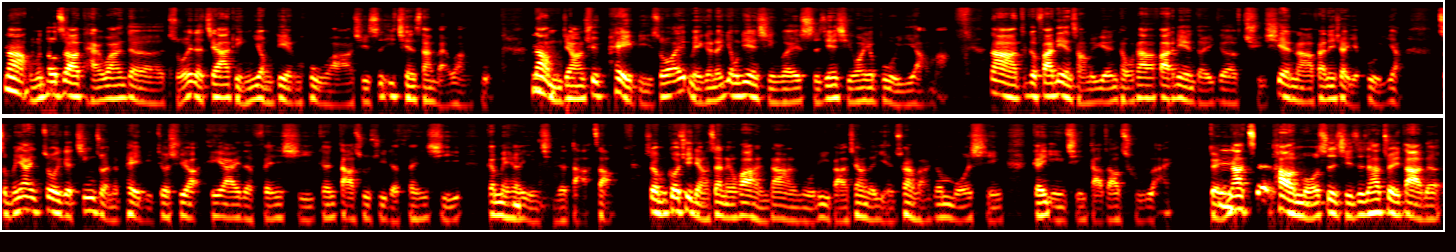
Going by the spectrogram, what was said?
那我们都知道，台湾的所谓的家庭用电户啊，其实一千三百万户。那我们这样去配比说，哎，每个人的用电行为、时间习惯又不一样嘛。那这个发电厂的源头，它发电的一个曲线啊，发电效也不一样。怎么样做一个精准的配比，就需要 AI 的分析、跟大数据的分析、跟媒合引擎的打造。所以，我们过去两三年花很大的努力，把这样的演算法、跟模型、跟引擎打造出来。对，那这套模式其实它最大的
